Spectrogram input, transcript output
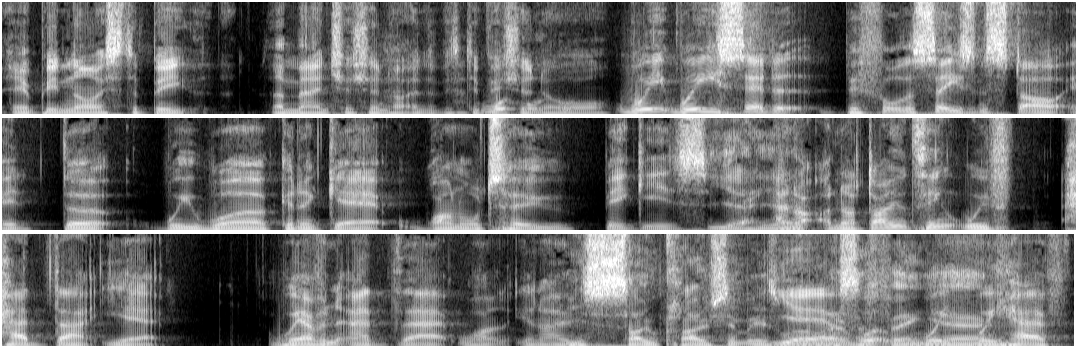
It'd be nice to beat a Manchester United of this division, or We we said before the season started that we were going to get one or two biggies. Yeah, yeah. And I, and I don't think we've had that yet. We haven't had that one. You know. It's so close, isn't it? As well? yeah, That's the we, thing. we, yeah. we have.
